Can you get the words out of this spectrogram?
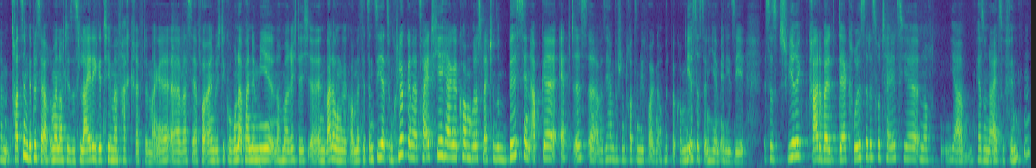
Ähm, trotzdem gibt es ja auch immer noch dieses leidige Thema Fachkräftemangel, äh, was ja vor allem durch die Corona-Pandemie nochmal richtig äh, in Wallung gekommen ist. Jetzt sind Sie ja zum Glück in der Zeit hierher gekommen, wo das vielleicht schon so ein bisschen abgeebbt ist, äh, aber Sie haben bestimmt trotzdem die Folgen auch mitbekommen. Wie ist das denn hier im Elysée? Ist es schwierig, gerade bei der Größe des Hotels hier noch ja, Personal zu finden?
